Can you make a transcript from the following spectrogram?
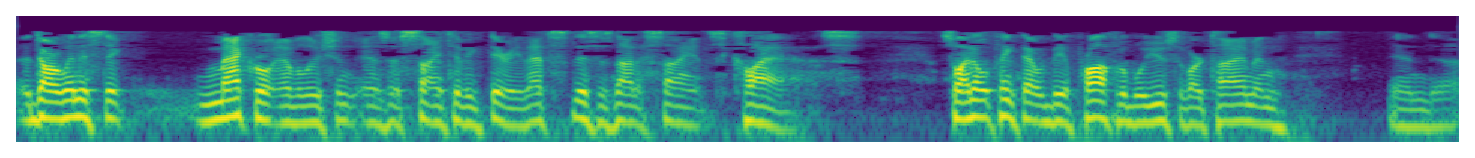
Darwinistic macroevolution as a scientific theory. That's, this is not a science class. So I don't think that would be a profitable use of our time and, and, uh,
